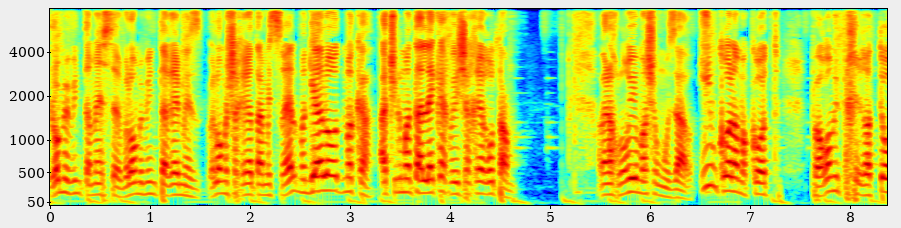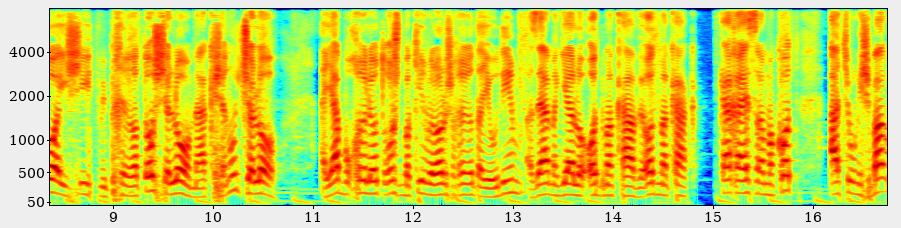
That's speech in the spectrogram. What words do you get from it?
לא מבין את המסר ולא מבין את הרמז ולא משחרר את עם ישראל, מגיע לו עוד מכה, עד שילמד את הלקח וישחרר אותם. אבל אנחנו רואים משהו מוזר. עם כל המכות, פרעה מבחירתו האישית, מבחירתו שלו, מהעקשנות שלו, היה בוחר להיות ראש בקיר ולא לשחרר את היהודים, אז היה מגיע לו עוד מכה ועוד מכה, ככה עשר מכות, עד שהוא נשבר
